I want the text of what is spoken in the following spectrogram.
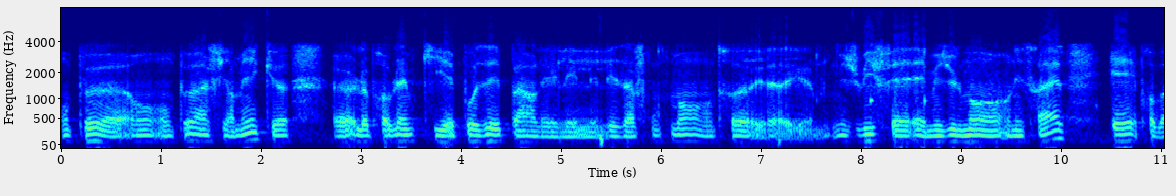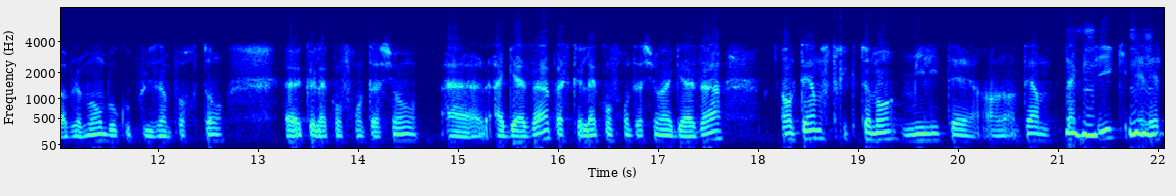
on peut, euh, affirmer que euh, le problème qui est posé par les, affrontements entre juifs et, musulmans en Israël est probablement beaucoup plus important que la confrontation à, à Gaza, parce que la confrontation à Gaza en termes strictement militaires, en, termes mhm. tactiques, mhm. Elle, est,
